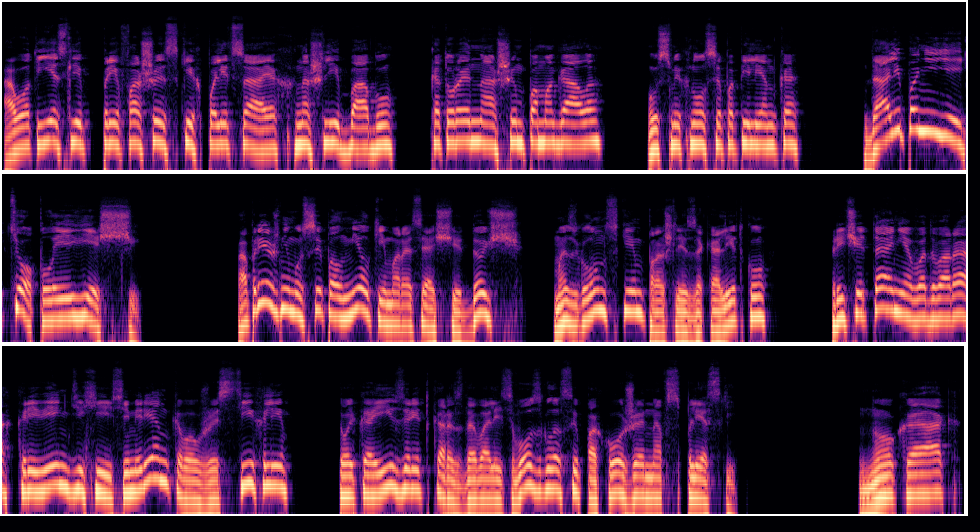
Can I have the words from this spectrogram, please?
А вот если при фашистских полицаях нашли бабу, которая нашим помогала, усмехнулся Попеленко, дали по ней ей теплые вещи. По-прежнему сыпал мелкий моросящий дождь, мы с Глунским прошли за калитку, причитания во дворах Кривендихи и Семиренкова уже стихли, только изредка раздавались возгласы, похожие на всплески. «Ну как?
